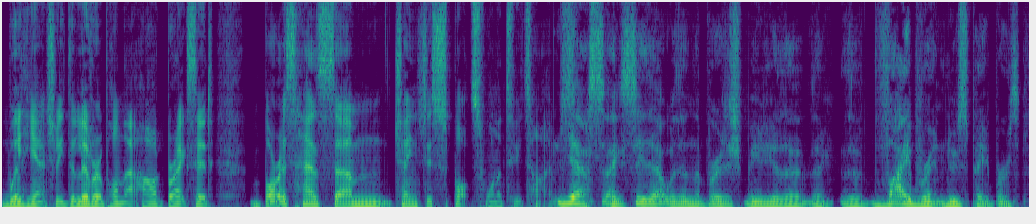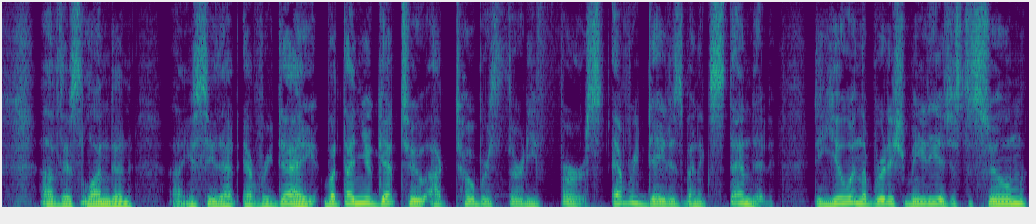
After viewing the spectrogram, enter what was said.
will he actually deliver upon that hard Brexit? Boris has um, changed his spots one or two times. Yes, I see that within the British media, the the, the vibrant newspapers of this London. Uh, you see that every day. But then you get to October 31st. Every date has been extended. Do you and the British media just assume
